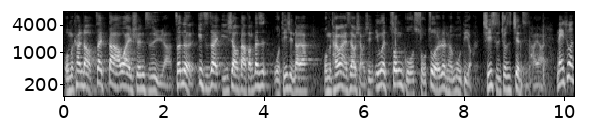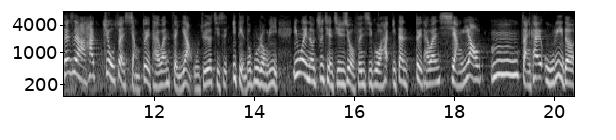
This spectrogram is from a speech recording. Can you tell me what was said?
我们看到在大外宣之余啊，真的一直在贻笑大方。但是我提醒大家，我们台湾还是要小心，因为中国所做的任何目的哦，其实就是剑指台海。没错，但是啊，他就算想对台湾怎样，我觉得其实一点都不容易，因为呢，之前其实就有分析过，他一旦对台湾想要嗯展开武力的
